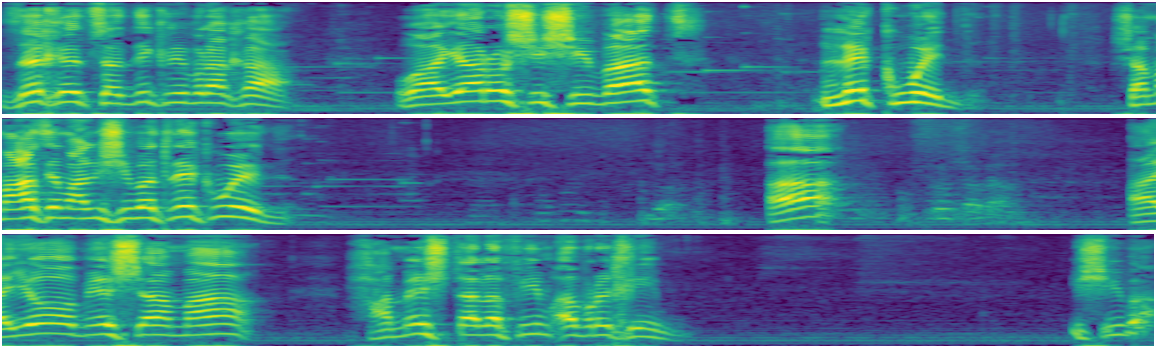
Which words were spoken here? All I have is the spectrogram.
זכר צדיק לברכה. הוא היה ראש ישיבת לקווד. שמעתם על ישיבת לקווד? אה? היום יש שם חמשת אלפים אברכים. ישיבה.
